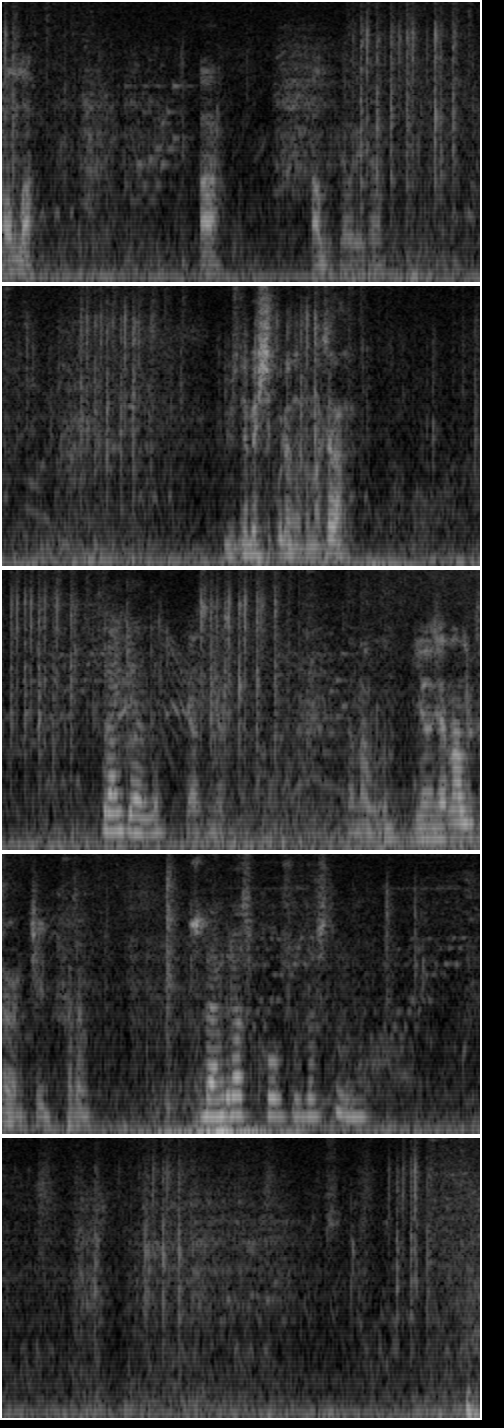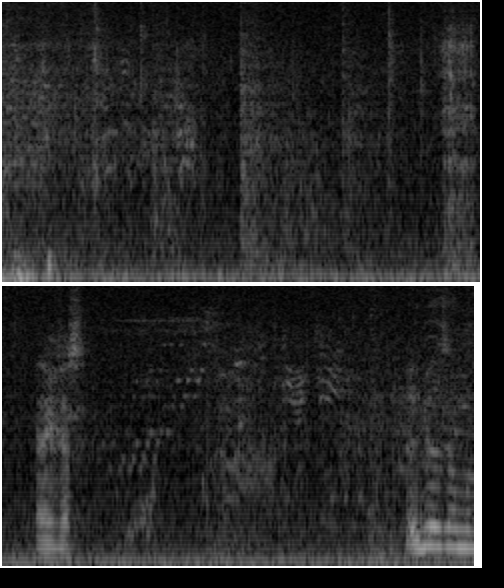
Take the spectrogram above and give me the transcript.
Allah. Aa. Aldık ya orayı tamam. Yüzde beşlik vuruyorum zaten baksana. Frank geldi. Gelsin gelsin. Sana vurdum. Yağız canını aldık zaten şeyin kazanın. Ben biraz kolsuzlaştım mı? Arkadaşlar. Ölüyor zaman.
